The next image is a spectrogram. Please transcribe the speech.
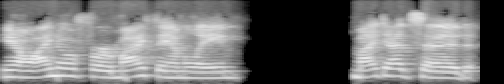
you know, I know for my family, my dad said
